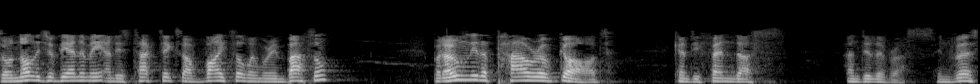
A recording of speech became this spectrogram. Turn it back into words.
So knowledge of the enemy and his tactics are vital when we're in battle, but only the power of God can defend us and deliver us. In verse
